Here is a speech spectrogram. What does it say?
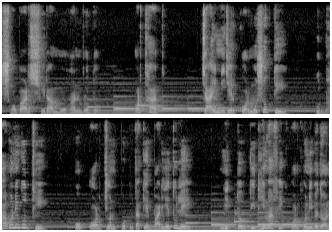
সবার সেরা মহান ব্রত। অর্থাৎ চাই নিজের কর্মশক্তি উদ্ভাবনী বুদ্ধি ও অর্জন পটুতাকে বাড়িয়ে তুলে নিত্য বিধিমাফিক অর্ঘ্য নিবেদন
